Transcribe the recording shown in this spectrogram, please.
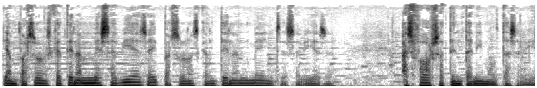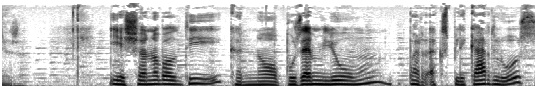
Hi ha persones que tenen més saviesa i persones que en tenen menys de saviesa. Esforça't en tenir molta saviesa. I això no vol dir que no posem llum per explicar-los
